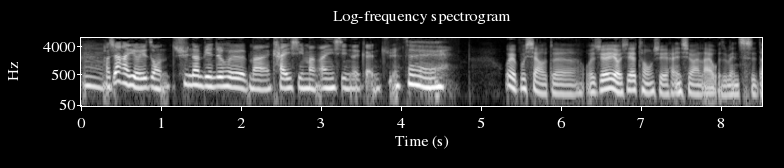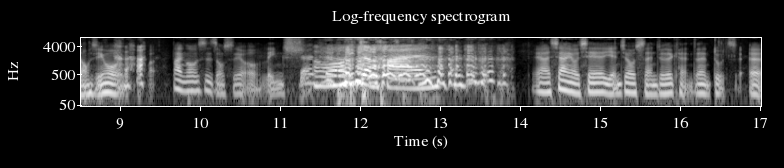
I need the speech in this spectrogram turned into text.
嗯，好像还有一种去那边就会蛮开心、蛮安心的感觉。对，我也不晓得。我觉得有些同学很喜欢来我这边吃东西，因为我 办公室总是有零食，哦，一整盘。对啊，像有些研究生就是可能真的肚子饿，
